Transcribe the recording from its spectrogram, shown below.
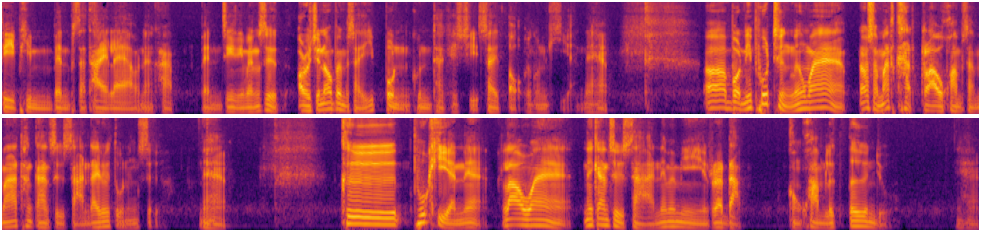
ตีพิมพ์เป็นภาษาไทยแล้วนะครับ เป็นจริงๆเป็นหนังสือ original เป็นภาษาญี่ปุ่น คุณทาเคชิไซโตะเป็นคนเขียนนะครับบทนี้พูดถึงเรื่องว่าเราสามารถขัดเกลาความสามารถทางการสื่อสารได้ด้วยตัวหนังสือนะฮะคือผู้เขียนเนี่ยเล่าว่าในการสื่อสารเนี่ยมันมีระดับของความลึกตื้นอยู่นะฮะ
